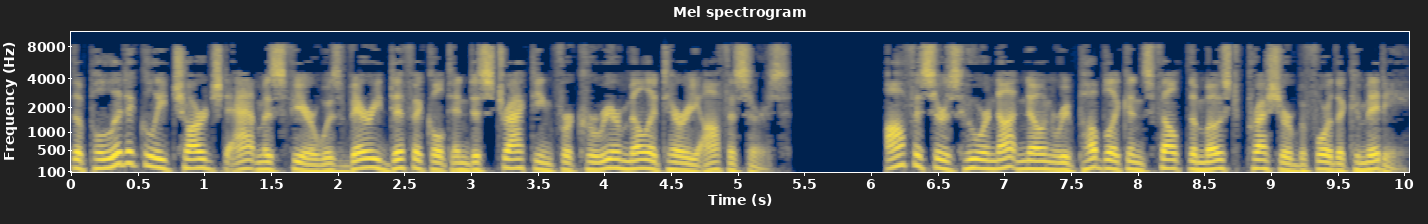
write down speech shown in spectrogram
The politically charged atmosphere was very difficult and distracting for career military officers. Officers who were not known Republicans felt the most pressure before the committee.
